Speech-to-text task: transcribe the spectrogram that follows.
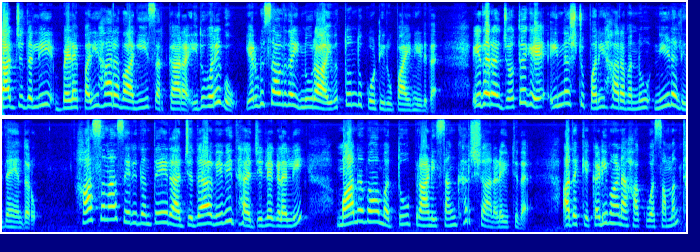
ರಾಜ್ಯದಲ್ಲಿ ಬೆಳೆ ಪರಿಹಾರವಾಗಿ ಸರ್ಕಾರ ಇದುವರೆಗೂ ಎರಡು ಸಾವಿರದ ಇನ್ನೂರ ಐವತ್ತೊಂದು ಕೋಟಿ ರೂಪಾಯಿ ನೀಡಿದೆ. ಇದರ ಜೊತೆಗೆ ಇನ್ನಷ್ಟು ಪರಿಹಾರವನ್ನು ನೀಡಲಿದೆ ಎಂದರು. ಹಾಸನ ಸೇರಿದಂತೆ ರಾಜ್ಯದ ವಿವಿಧ ಜಿಲ್ಲೆಗಳಲ್ಲಿ ಮಾನವ ಮತ್ತು ಪ್ರಾಣಿ ಸಂಘರ್ಷ ನಡೆಯುತ್ತಿದೆ. ಅದಕ್ಕೆ ಕಡಿವಾಣ ಹಾಕುವ ಸಂಬಂಧ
